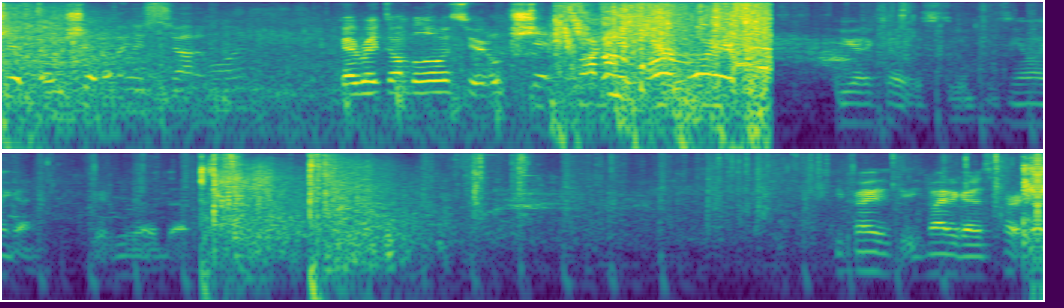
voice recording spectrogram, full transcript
shit, oh shit. I just shot one. Guy right down below us here. Oh shit, fuck you, hard wire. You gotta kill this dude. He's the only guy. Good, reload that. He might, he might have got his, part, his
